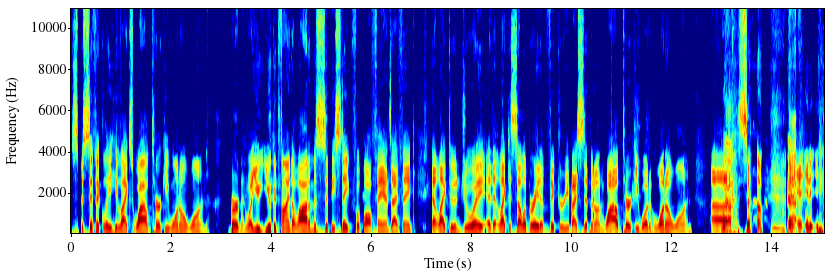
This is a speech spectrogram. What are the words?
Specifically, he likes Wild Turkey 101 bourbon. Well, you you could find a lot of Mississippi State football fans, I think, that like to enjoy that like to celebrate a victory by sipping on Wild Turkey 101. Uh, well, so and, and it,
